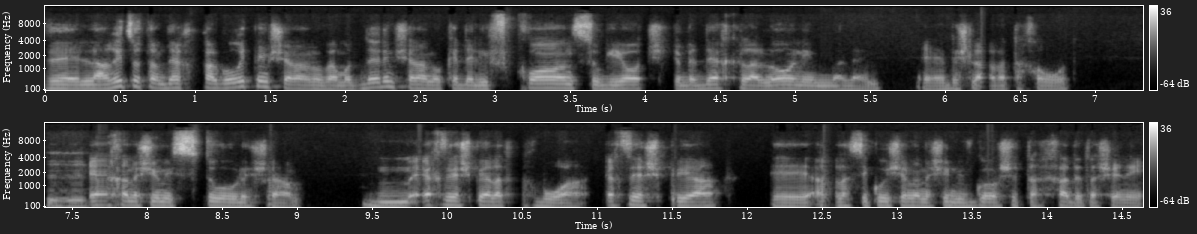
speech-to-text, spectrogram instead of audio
ולהריץ אותם דרך האלגוריתמים שלנו והמודלים שלנו כדי לבחון סוגיות שבדרך כלל לא עונים עליהם אה, בשלב התחרות. Mm-hmm. איך אנשים ייסעו לשם, איך זה ישפיע על התחבורה, איך זה ישפיע אה, על הסיכוי של אנשים לפגוש את אחד את השני,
